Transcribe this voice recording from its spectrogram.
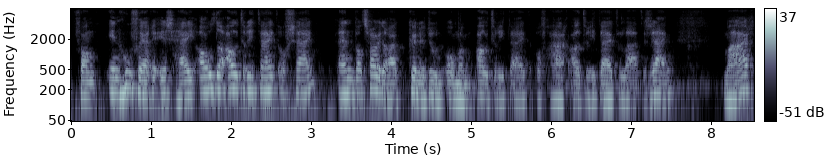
van in hoeverre is hij al de autoriteit of zijn. En wat zou je eruit kunnen doen om hem autoriteit of haar autoriteit te laten zijn. Maar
